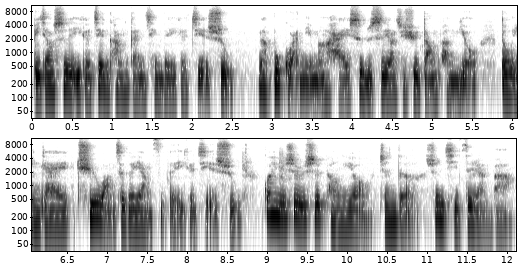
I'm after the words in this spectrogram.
比较是一个健康感情的一个结束。那不管你们还是不是要继续当朋友，都应该趋往这个样子的一个结束。关于是不是朋友，真的顺其自然吧。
